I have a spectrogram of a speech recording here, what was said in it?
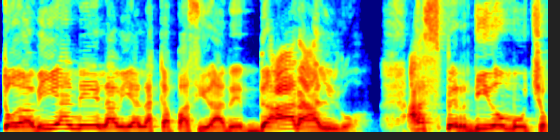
todavía en él había la capacidad de dar algo. Has perdido mucho.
